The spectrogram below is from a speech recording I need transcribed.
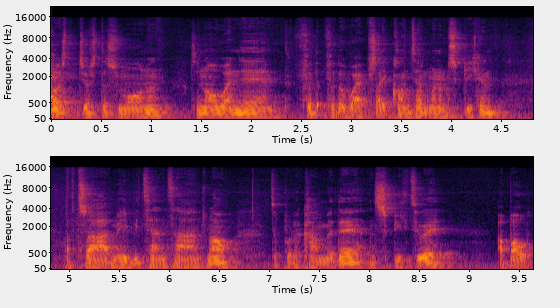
because just this morning, do you know when um, for the for the website content when I'm speaking, I've tried maybe ten times now to put a camera there and speak to it about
